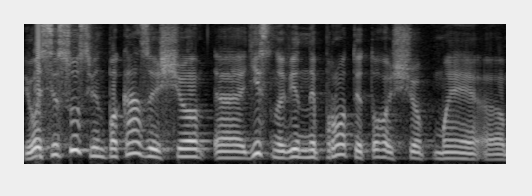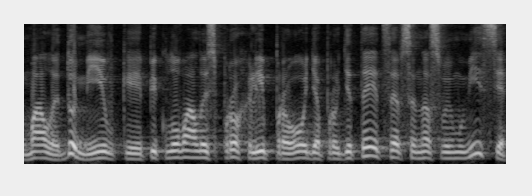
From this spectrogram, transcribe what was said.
І ось Ісус Він показує, що е, дійсно Він не проти того, щоб ми е, мали домівки, піклувались про хліб, про одяг, про дітей. Це все на своєму місці.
